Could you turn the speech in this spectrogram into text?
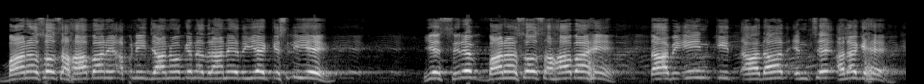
بارہ سو صحابہ نے اپنی جانوں کے نذرانے دیے کس لیے؟ یہ صرف بارہ سو صحابہ ہیں، تابعین کی تعداد ان سے الگ ہے۔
